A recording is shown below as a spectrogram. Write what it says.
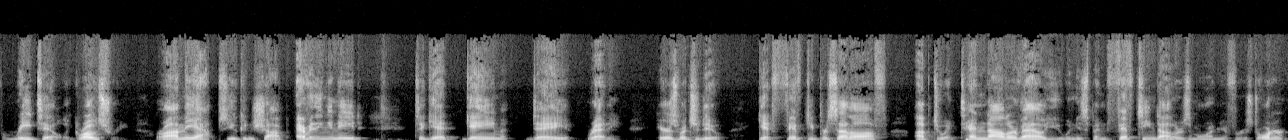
from retail to grocery, are on the apps. You can shop everything you need to get game day ready. Here's what you do get 50% off up to a $10 value when you spend $15 or more on your first order.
